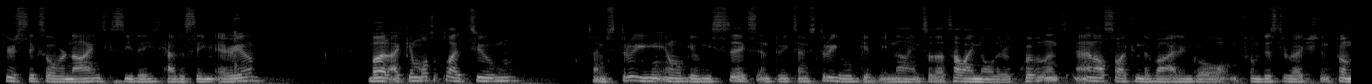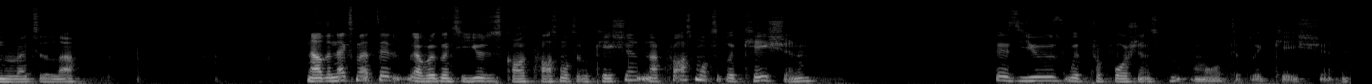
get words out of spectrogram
Here's 6 over 9. You can see they have the same area. But I can multiply 2 times 3 and will give me 6 and 3 times 3 will give me 9 so that's how I know they're equivalent and also I can divide and go from this direction from the right to the left now the next method that we're going to use is called cross multiplication. Now cross multiplication is used with proportions. Multiplication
